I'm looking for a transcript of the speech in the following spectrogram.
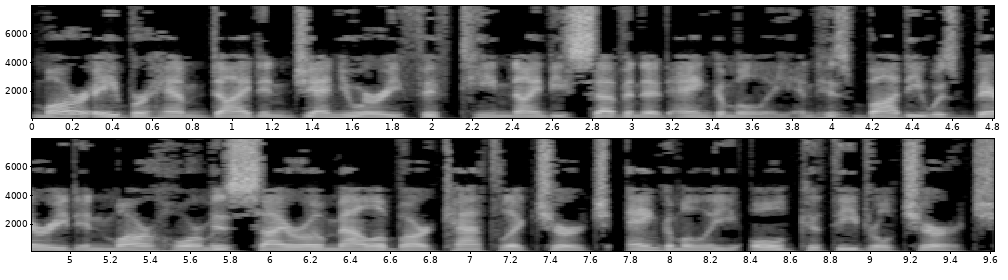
Mar Abraham died in January 1597 at Angamaly and his body was buried in Mar Hormuz Syro Malabar Catholic Church, Angamaly Old Cathedral Church.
